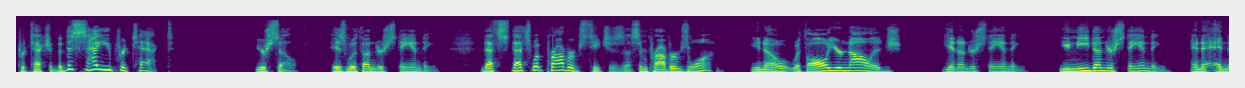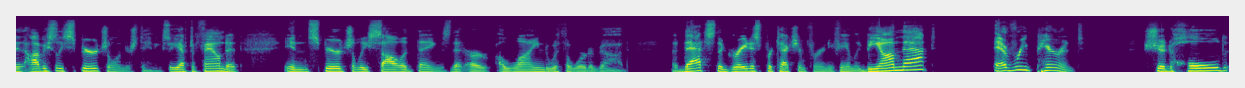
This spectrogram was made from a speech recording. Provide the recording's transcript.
protection. But this is how you protect yourself is with understanding. That's that's what Proverbs teaches us in Proverbs 1. You know, with all your knowledge, get understanding. You need understanding and and obviously spiritual understanding. So you have to found it in spiritually solid things that are aligned with the word of God. That's the greatest protection for any family. Beyond that, every parent should hold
